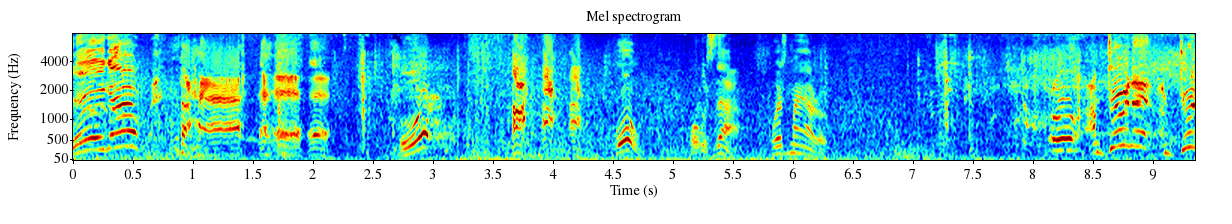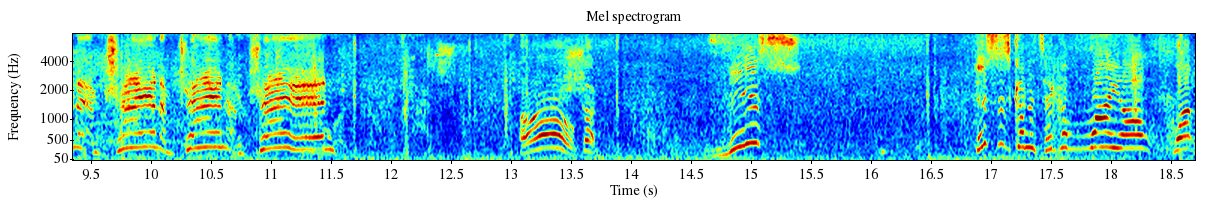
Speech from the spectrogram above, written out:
There you go. Whoop. Whoa. What was that? Where's my arrow? Oh, I'm doing it! I'm doing it! I'm trying! I'm trying! I'm trying! Oh, God. This... This is going to take a while. What?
